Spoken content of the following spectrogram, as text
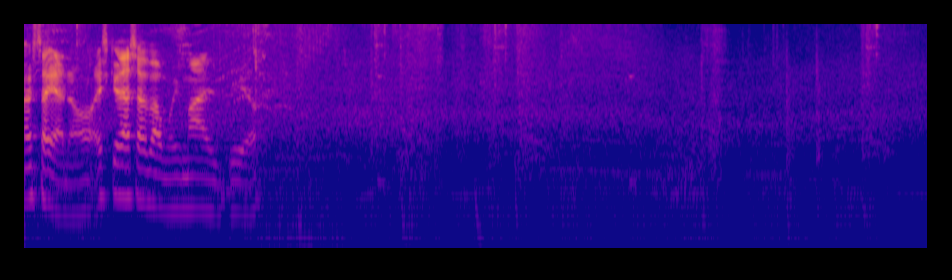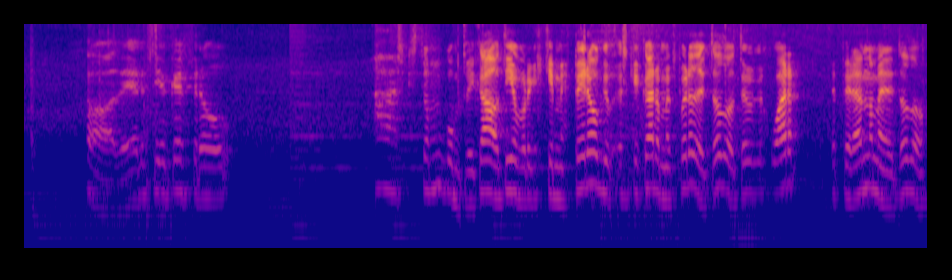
No, esta ya no. Es que la has salvado muy mal, tío. Joder, tío, qué throw. Ah, es que está muy complicado, tío, porque es que me espero, que, es que claro, me espero de todo. Tengo que jugar esperándome de todo.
